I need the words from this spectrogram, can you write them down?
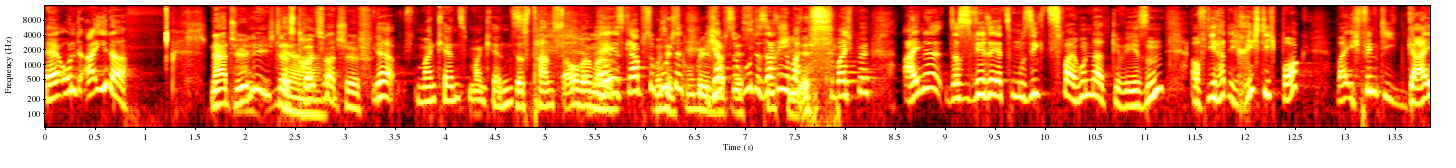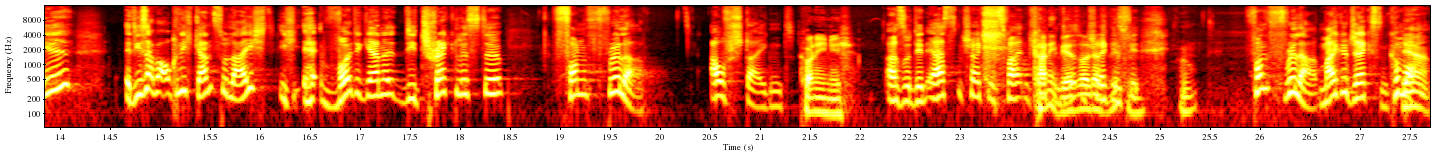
Äh, und Aida. Natürlich, das Ja. Kreuzfahrtschiff. Ja, man kennt's, man kennt's. Das tanzt auch immer. Ey, es gab so Muss gute, googeln, ich habe so gute das Sachen Sushi gemacht. ist. Zum Beispiel eine, das wäre jetzt Musik 200 gewesen. Auf die hatte ich richtig Bock, weil ich finde die geil. Die ist aber auch nicht ganz so leicht. Ich äh, wollte gerne die Trackliste von Thriller aufsteigend. Kann ich nicht. Also den ersten Track, den zweiten Track, Kann ich, den wer soll das Track, den wissen? vierten- Von Thriller, Michael Jackson, come Ja. on.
